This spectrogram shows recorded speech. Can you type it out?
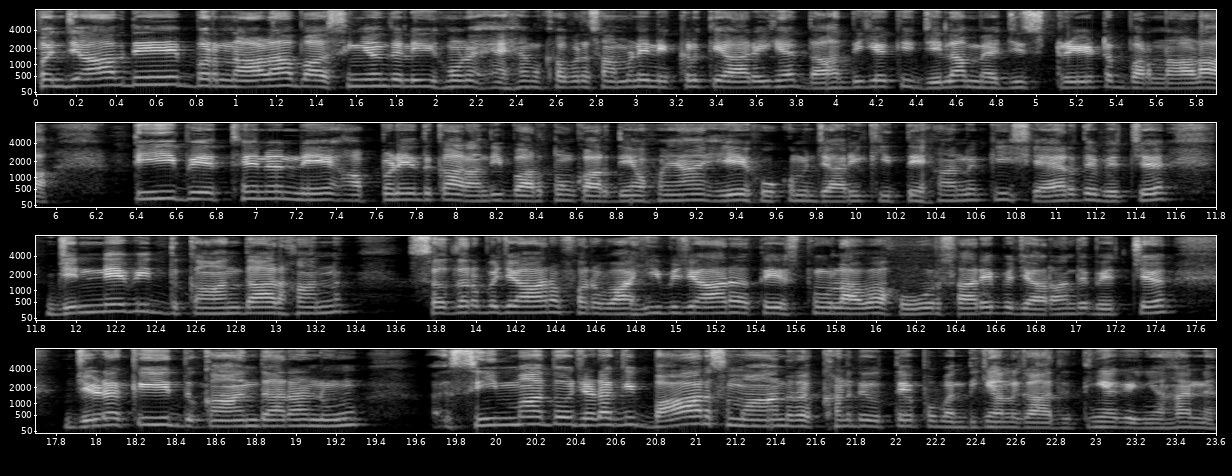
ਪੰਜਾਬ ਦੇ ਬਰਨਾਲਾ ਵਾਸੀਆਂ ਦੇ ਲਈ ਹੁਣ ਅਹਿਮ ਖਬਰ ਸਾਹਮਣੇ ਨਿਕਲ ਕੇ ਆ ਰਹੀ ਹੈ। ਦੱਸਦੀ ਹੈ ਕਿ ਜ਼ਿਲ੍ਹਾ ਮੈਜਿਸਟ੍ਰੇਟ ਬਰਨਾਲਾ ਟੀ ਬੇਥਿਨ ਨੇ ਆਪਣੇ ਅਧਿਕਾਰਾਂ ਦੀ ਵਰਤੋਂ ਕਰਦਿਆਂ ਹੋਇਆਂ ਇਹ ਹੁਕਮ ਜਾਰੀ ਕੀਤੇ ਹਨ ਕਿ ਸ਼ਹਿਰ ਦੇ ਵਿੱਚ ਜਿੰਨੇ ਵੀ ਦੁਕਾਨਦਾਰ ਹਨ, ਸਦਰ ਬਾਜ਼ਾਰ, ਫਰਵਾਹੀ ਬਾਜ਼ਾਰ ਅਤੇ ਇਸ ਤੋਂ ਇਲਾਵਾ ਹੋਰ ਸਾਰੇ ਬਾਜ਼ਾਰਾਂ ਦੇ ਵਿੱਚ ਜਿਹੜਾ ਕਿ ਦੁਕਾਨਦਾਰਾਂ ਨੂੰ ਸੀਮਾ ਤੋਂ ਜਿਹੜਾ ਕਿ ਬਾਹਰ ਸਮਾਨ ਰੱਖਣ ਦੇ ਉੱਤੇ ਪਾਬੰਦੀਆਂ ਲਗਾ ਦਿੱਤੀਆਂ ਗਈਆਂ ਹਨ।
